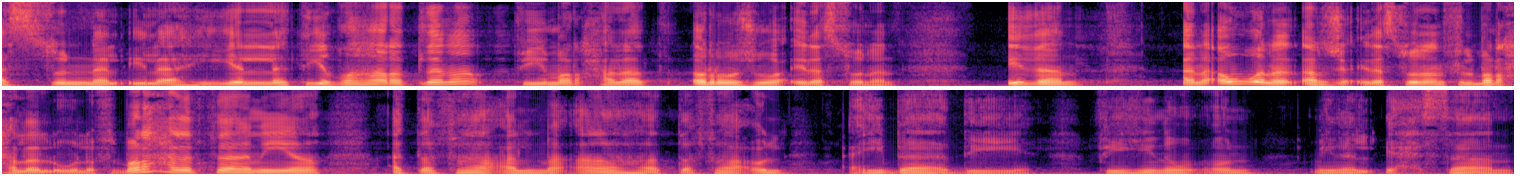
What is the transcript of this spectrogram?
السنة الإلهية التي ظهرت لنا في مرحلة الرجوع إلى السنن. إذا أنا أولا أرجع إلى السنن في المرحلة الأولى. في المرحلة الثانية أتفاعل معها تفاعل عبادي. فيه نوع من الإحسان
